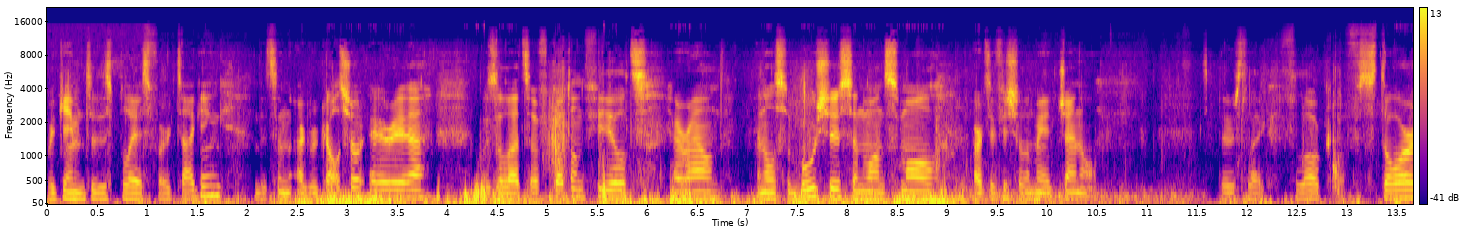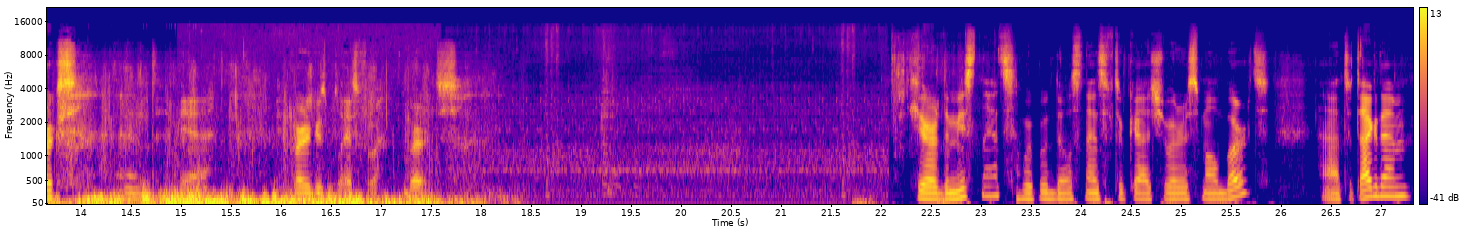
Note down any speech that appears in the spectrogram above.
We came to this place for tagging. It's an agricultural area with a lot of cotton fields around and also bushes and one small artificially made channel. There's like flock of storks and yeah, very good place for birds. Here are the mist nets. We put those nets to catch very small birds, uh, to tag them,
